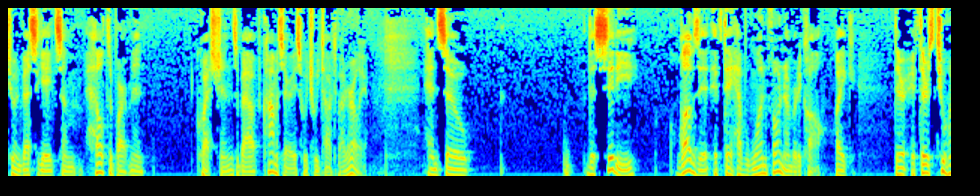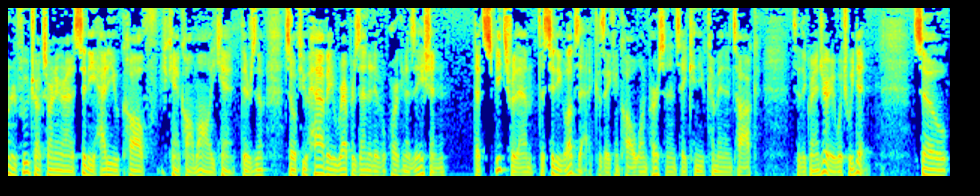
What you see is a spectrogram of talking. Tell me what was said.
to investigate some health department questions about commissaries, which we talked about earlier. And so, the city loves it if they have one phone number to call. Like there if there's 200 food trucks running around a city, how do you call? You can't call them all. You can't. There's no. So if you have a representative organization that speaks for them, the city loves that because they can call one person and say, "Can you come in and talk to the grand jury?" Which we did. So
